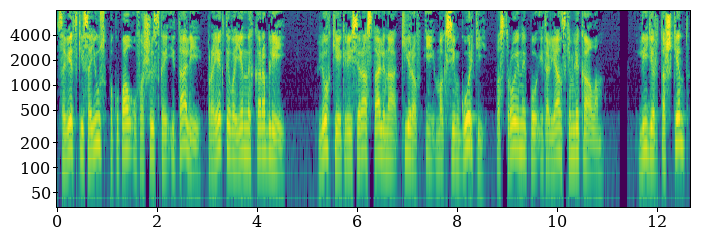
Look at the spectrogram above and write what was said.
Советский Союз покупал у фашистской Италии проекты военных кораблей. Легкие крейсера Сталина Киров и Максим Горький построены по итальянским лекалам. Лидер Ташкент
